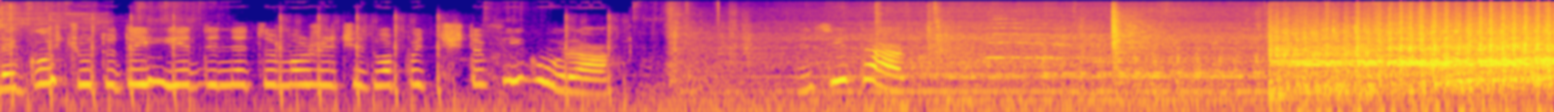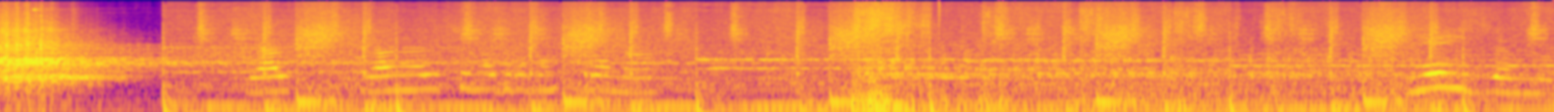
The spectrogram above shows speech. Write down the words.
Ale gościu, tutaj jedyne co możecie złapać to figura. Więc i tak. Ja, ja lecę na drugą stronę. Nie idź ze mną.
